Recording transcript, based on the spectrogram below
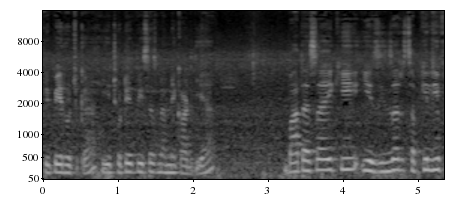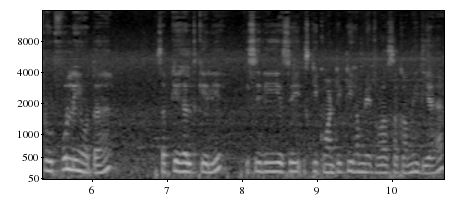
प्रिपेयर हो चुका है। ये छोटे पीसेस में हमने काट दिया है। बात ऐसा है कि ये जिंजर सबके लिए फ्रूटफुल नहीं होता है। सबके हेल्थ के लिए। इसीलिए इसे, इसकी क्वांटिटी हमने थोड़ा सा कम ही दिया है।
